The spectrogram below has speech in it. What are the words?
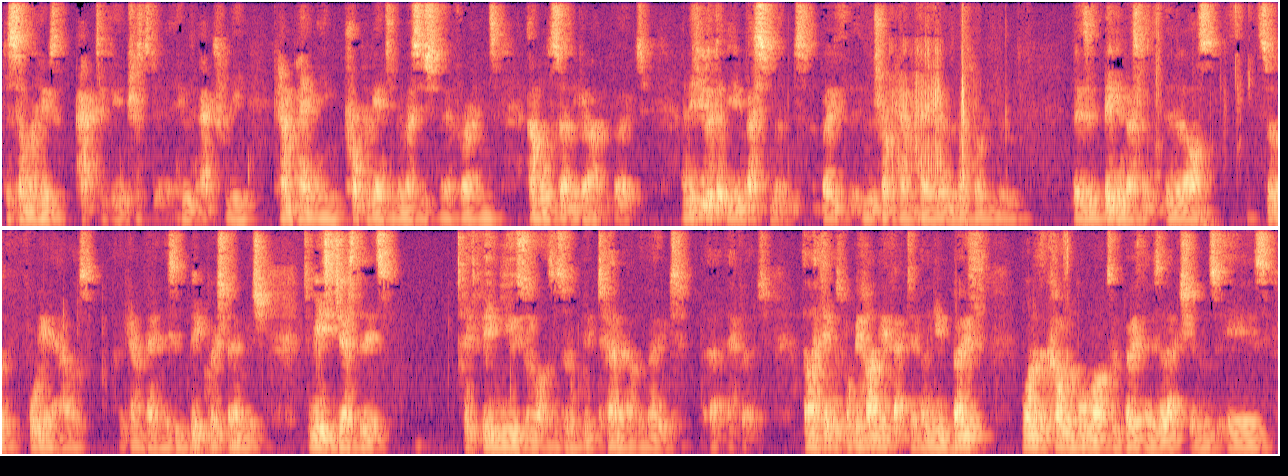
to someone who's actively interested in it, who's actually campaigning, propagating the message to their friends, and will certainly go out and vote. And if you look at the investment, both in the Trump campaign and the referendum, there's a big investment in the last sort of 48 hours of the campaign. There's a big push there, which to me suggests that it's it's being used a lot as a sort of big turnout the vote uh, effort. And I think it's probably highly effective. I think in both, one of the common hallmarks of both those elections is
